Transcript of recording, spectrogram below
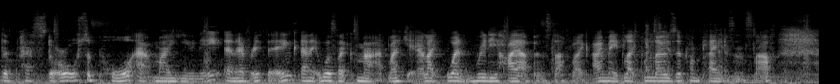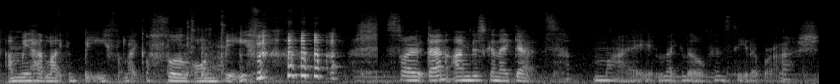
the pastoral support at my uni and everything. And it was like mad. Like it like went really high up and stuff. Like i made like loads of complaints and stuff. And we had like beef like full on beef. So then i'm just gonna get my like little concealer brush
